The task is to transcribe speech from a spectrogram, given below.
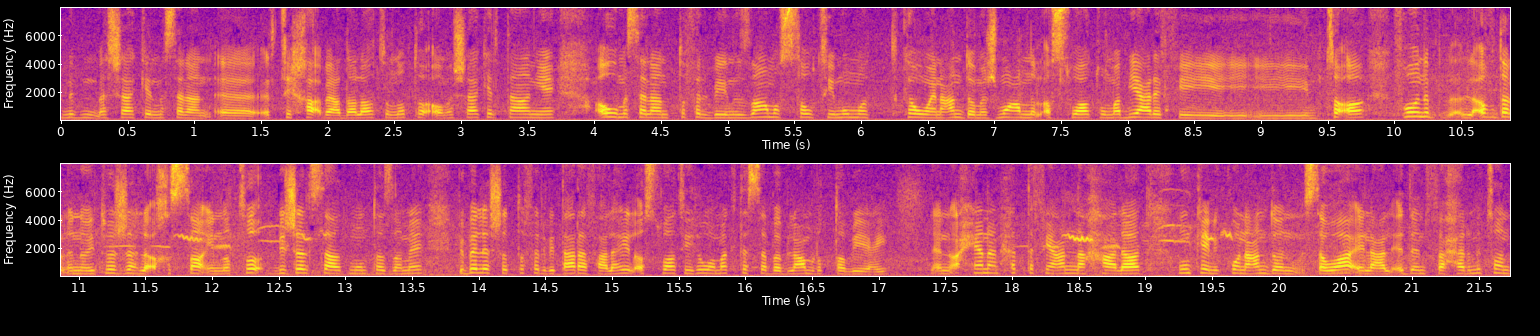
من مشاكل مثلا آه، ارتخاء بعضلات النطق أو مشاكل ثانية أو مثلا الطفل بنظامه الصوتي مو متكون عنده مجموعة من الأصوات وما بيعرف ينطقها فهون الأفضل إنه يتوجه لأخصائي النطق بجلسات منتظمة ببلش الطفل بيتعرف على هي الأصوات اللي هو ما اكتسبها بالعمر الطبيعي. لأنه أحيانا حتى في عندنا حالات ممكن يكون عندهم سوائل على الإذن فحرمتهم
